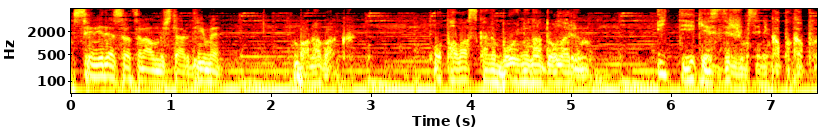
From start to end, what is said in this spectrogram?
seni de satın almışlar değil mi? Bana bak. O palaskanı boynuna dolarım. İt diye gezdiririm seni kapı kapı.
